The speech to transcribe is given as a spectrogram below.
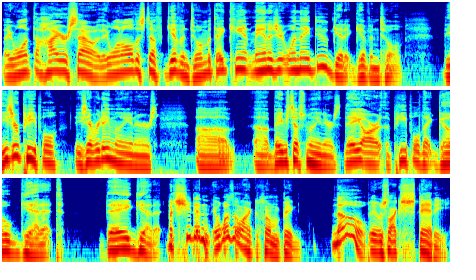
They want the higher salary. They want all the stuff given to them, but they can't manage it when they do get it given to them. These are people, these everyday millionaires, uh, uh, baby steps millionaires. They are the people that go get it. They get it. But she didn't. It wasn't like some big. No, it was like steady.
